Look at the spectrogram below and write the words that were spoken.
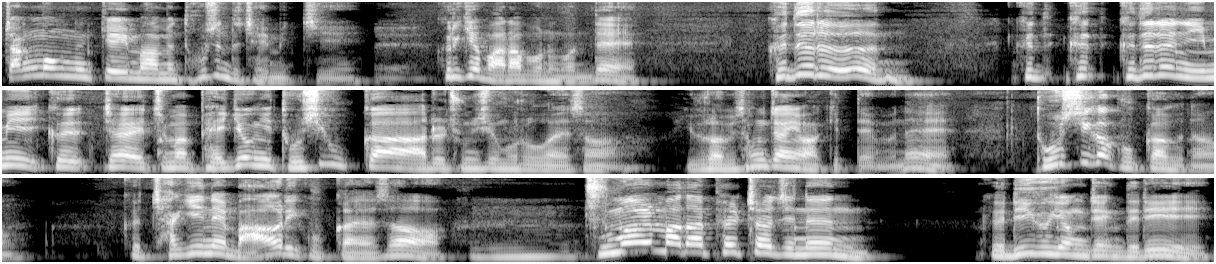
짱 먹는 게임 하면 훨씬 더 재밌지. 그렇게 바라보는 건데 그들은 그, 그, 그들은 이미 그 제가 했지만 배경이 도시국가를 중심으로 해서 유럽이 성장해 왔기 때문에 도시가 국가거든. 그 자기네 마을이 국가여서 주말마다 펼쳐지는 그 리그 경쟁들이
